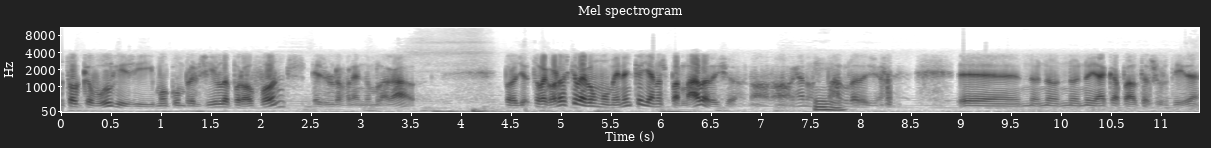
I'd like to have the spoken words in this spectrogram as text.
tot el que vulguis, i molt comprensible, però al fons és un referèndum legal. Però jo, te recordes que va haver un moment en què ja no es parlava d'això? No, no, ja no es Mm. parla d'això. Eh, no, no, no, no hi ha cap altra sortida.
